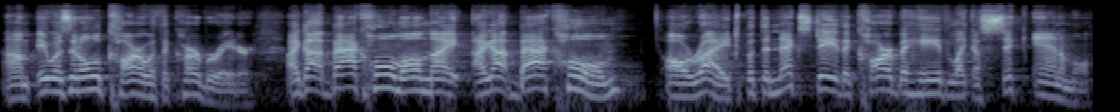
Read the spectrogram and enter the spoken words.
Um, it was an old car with a carburetor. I got back home all night. I got back home all right, but the next day the car behaved like a sick animal,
